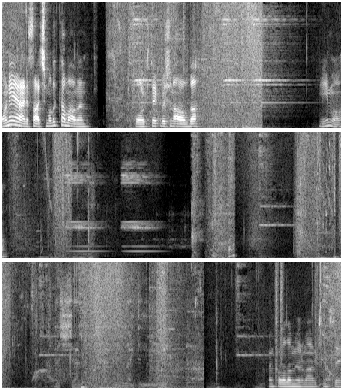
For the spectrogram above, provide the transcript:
O ne yani saçmalık tamamen. Fork tek başına avda. İyi mi o? Ben kovalamıyorum abi kimseyi.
